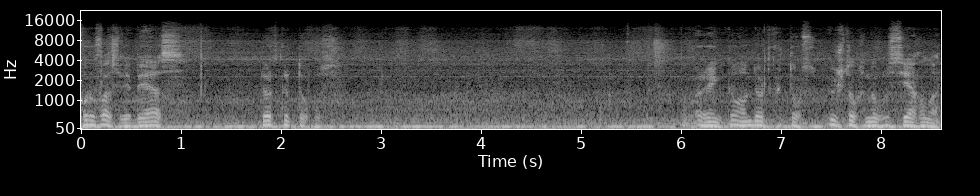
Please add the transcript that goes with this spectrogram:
Kuru fasulye beyaz. 4.49 Bu Renkli 14.49 3.99 siyah olan.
